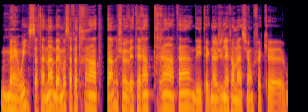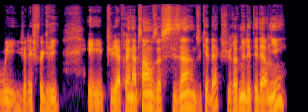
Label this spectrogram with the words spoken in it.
Ben oui, certainement. Ben moi, ça fait 30 ans. Je suis un vétéran de 30 ans des technologies de l'information. Fait que oui, j'ai les cheveux gris. Et puis après une absence de six ans du Québec, je suis revenu l'été dernier.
